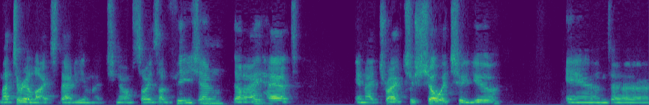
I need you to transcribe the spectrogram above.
materialize that image, you know. So it's a vision that I had, and I tried to show it to you and uh,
